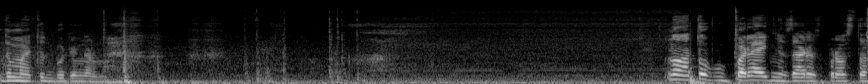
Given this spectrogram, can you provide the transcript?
Думаю, тут буде нормально. Ну, а то передню зараз просто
